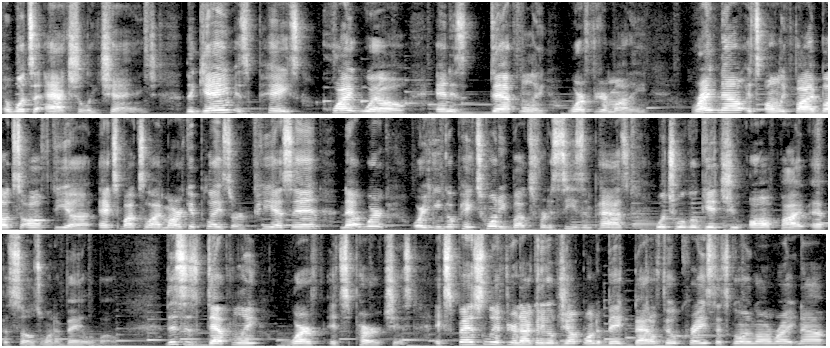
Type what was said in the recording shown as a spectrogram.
and what to actually change. The game is paced quite well and is definitely worth your money. Right now, it's only five bucks off the uh, Xbox Live Marketplace or PSN network, or you can go pay 20 bucks for the season pass, which will go get you all five episodes when available. This is definitely worth its purchase, especially if you're not going to go jump on the big Battlefield craze that's going on right now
